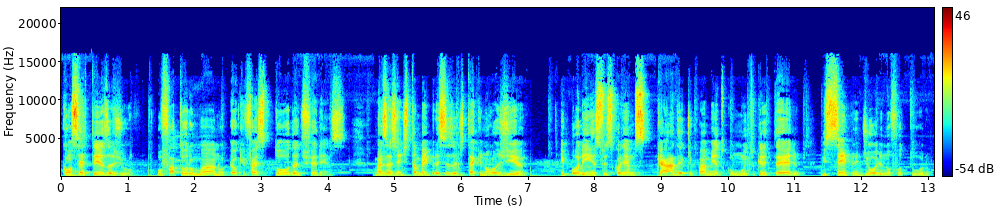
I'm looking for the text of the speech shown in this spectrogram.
Com certeza, Ju. O fator humano é o que faz toda a diferença mas a gente também precisa de tecnologia. E por isso escolhemos cada equipamento com muito critério e sempre de olho no futuro.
